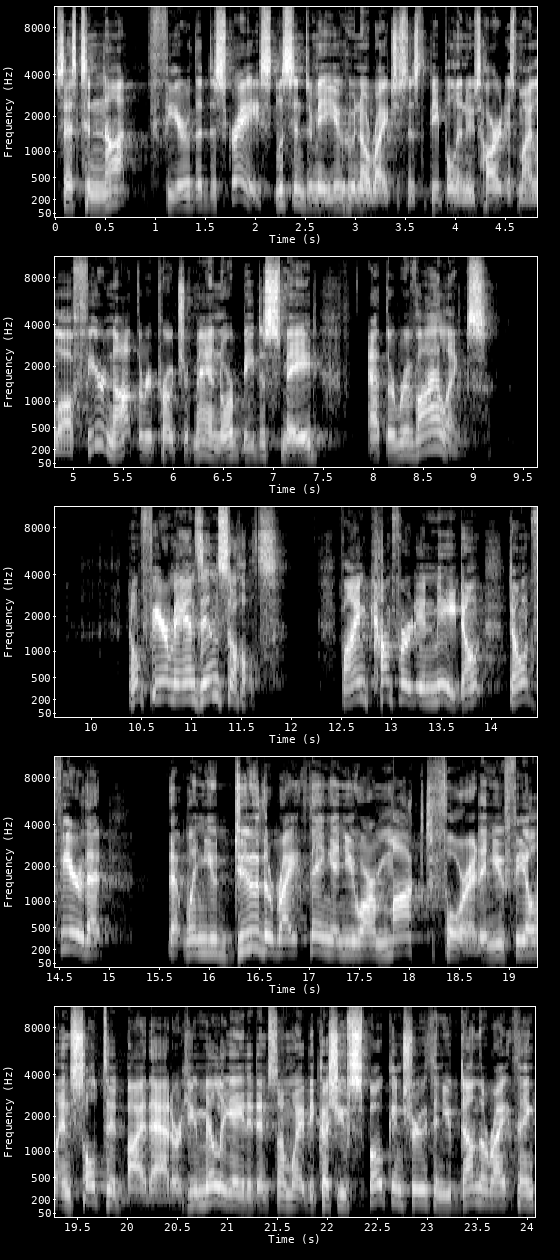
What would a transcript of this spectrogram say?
says to not fear the disgrace. Listen to me, you who know righteousness, the people in whose heart is my law. Fear not the reproach of man, nor be dismayed at the revilings. Don't fear man's insults. Find comfort in me. Don't, don't fear that that when you do the right thing and you are mocked for it and you feel insulted by that or humiliated in some way because you've spoken truth and you've done the right thing,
